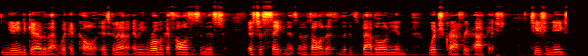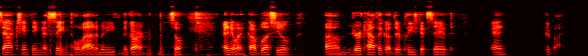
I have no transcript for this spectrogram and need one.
you need to get out of that wicked cult. It's gonna, I mean, Roman Catholicism is it's just Satanism. That's all it is. It's Babylonian witchcraft repackaged, teaching the exact same thing that Satan told Adam and Eve in the garden. So, anyway, God bless you. Um, if you're a Catholic out there, please get saved, and goodbye.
